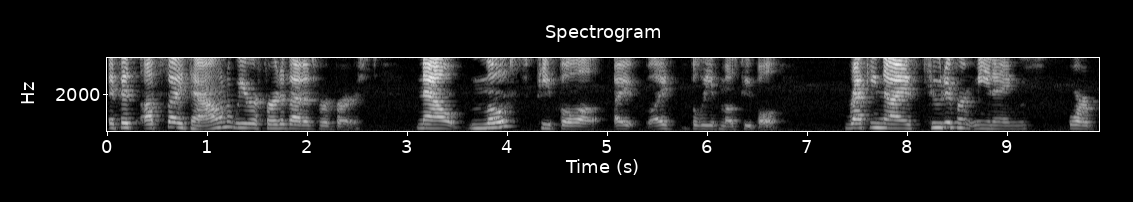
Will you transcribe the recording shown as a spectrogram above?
If it's upside down, we refer to that as reversed. Now, most people, I, I believe most people, recognize two different meanings, or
